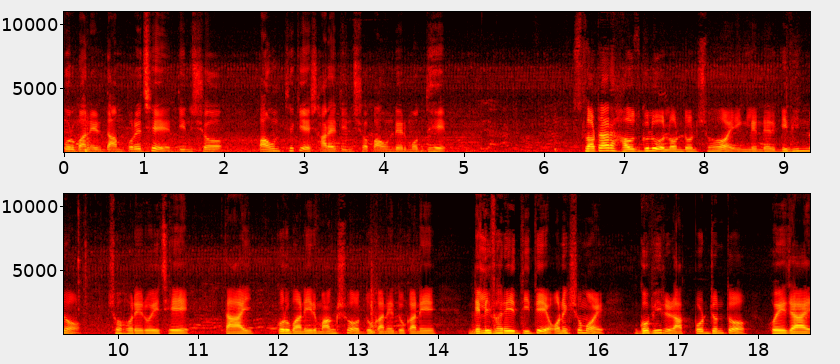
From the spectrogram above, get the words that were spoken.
কোরবানির দাম পড়েছে তিনশো পাউন্ড থেকে সাড়ে তিনশো পাউন্ডের মধ্যে। স্লটার হাউসগুলো লন্ডন সহ ইংল্যান্ডের বিভিন্ন শহরে রয়েছে। তাই কোরবানির মাংস দোকানে দোকানে ডেলিভারি দিতে অনেক সময় গভীর রাত পর্যন্ত হয়ে যায়।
